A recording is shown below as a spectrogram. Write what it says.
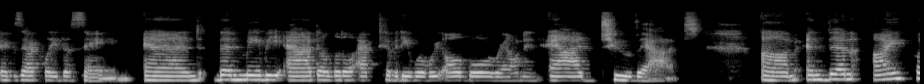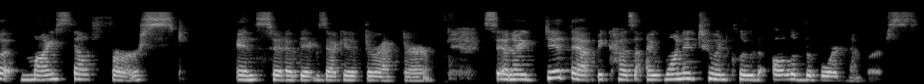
exactly the same, and then maybe add a little activity where we all go around and add to that. Um, and then I put myself first instead of the executive director. So, and I did that because I wanted to include all of the board members.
